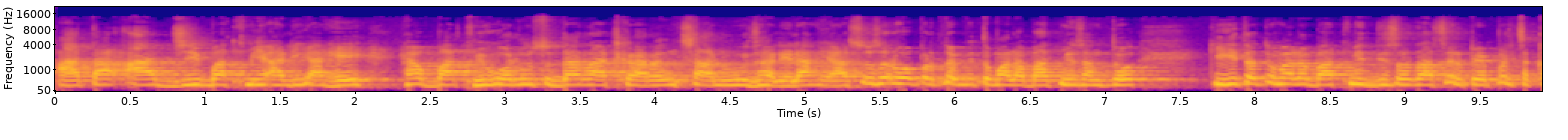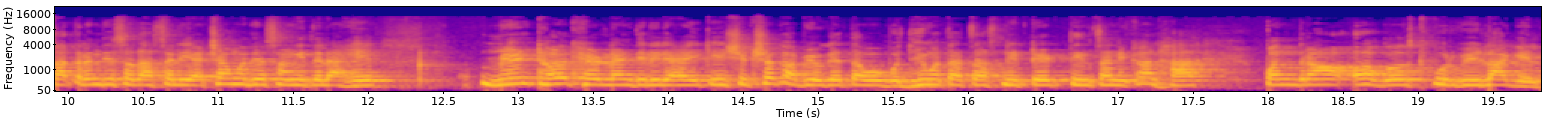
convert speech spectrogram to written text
आता आज जी बातमी आली आहे ह्या बातमीवरून सुद्धा राजकारण चालू झालेलं आहे. असं सर्वप्रथम मी तुम्हाला बातमी सांगतो की इथं तुम्हाला बातमी दिसत असेल पेपरचं कात्रण दिसत असेल याच्यामध्ये सांगितलेलं आहे. मेन ठळक हेडलाईन दिलेली आहे की शिक्षक अभियोग्यता व बुद्धिमत्ता चाचणी टेट तीनचा निकाल हा पंधरा ऑगस्ट पूर्वी लागेल.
